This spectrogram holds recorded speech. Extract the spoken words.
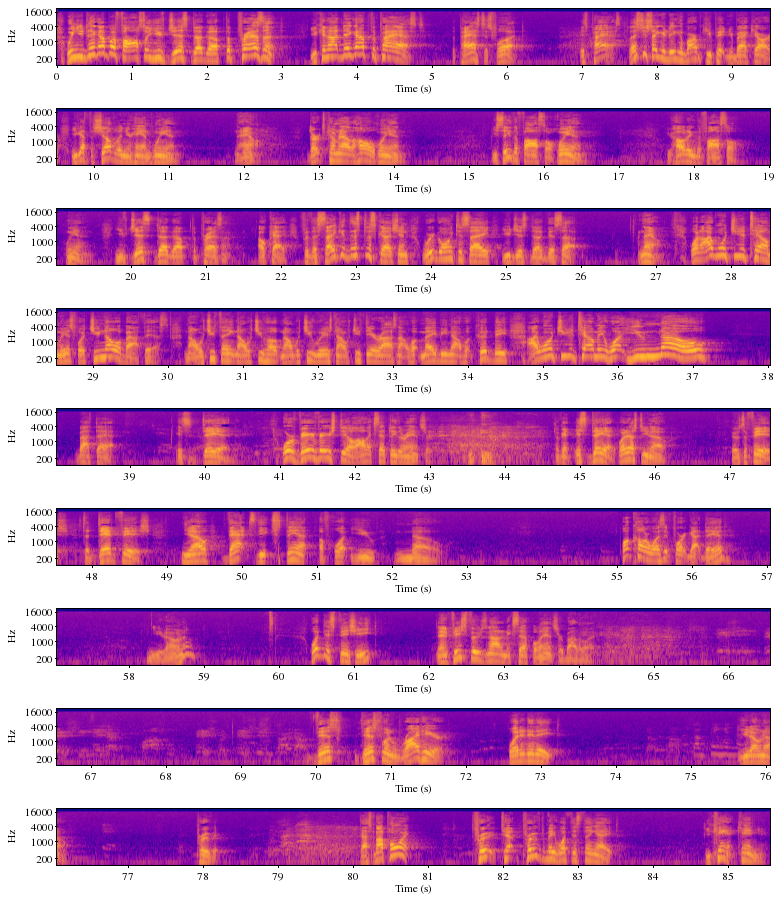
When you dig up a fossil, you've just dug up the present. You cannot dig up the past. The past is what? It's past. Let's just say you're digging a barbecue pit in your backyard. You got the shovel in your hand when? Now. Dirt's coming out of the hole when? You see the fossil when? You're holding the fossil when? You've just dug up the present. Okay, for the sake of this discussion, we're going to say you just dug this up. Now, what I want you to tell me is what you know about this. Not what you think, not what you hope, not what you wish, not what you theorize, not what may be, not what could be. I want you to tell me what you know about that. It's dead. Or very, very still. I'll accept either answer. okay, it's dead. What else do you know? It was a fish. It's a dead fish. You know, that's the extent of what you know. What color was it before it got dead? You don't know. What does fish eat? And fish food's not an acceptable answer, by the way. This, this one right here, what did it eat? You don't know. Prove it. That's my point. Prove, t- prove to me what this thing ate. You can't, can you?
